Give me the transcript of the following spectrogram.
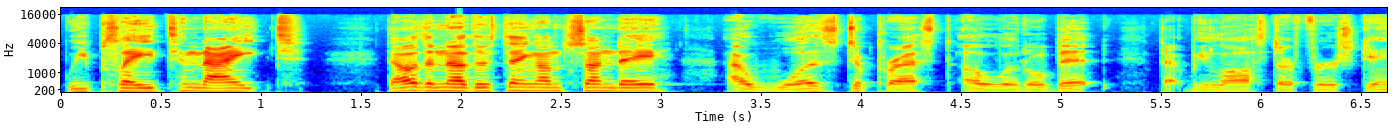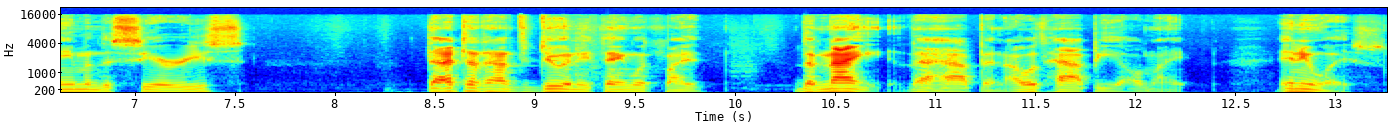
We played tonight. That was another thing on Sunday. I was depressed a little bit that we lost our first game in the series. That doesn't have to do anything with my the night that happened. I was happy all night. Anyways,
